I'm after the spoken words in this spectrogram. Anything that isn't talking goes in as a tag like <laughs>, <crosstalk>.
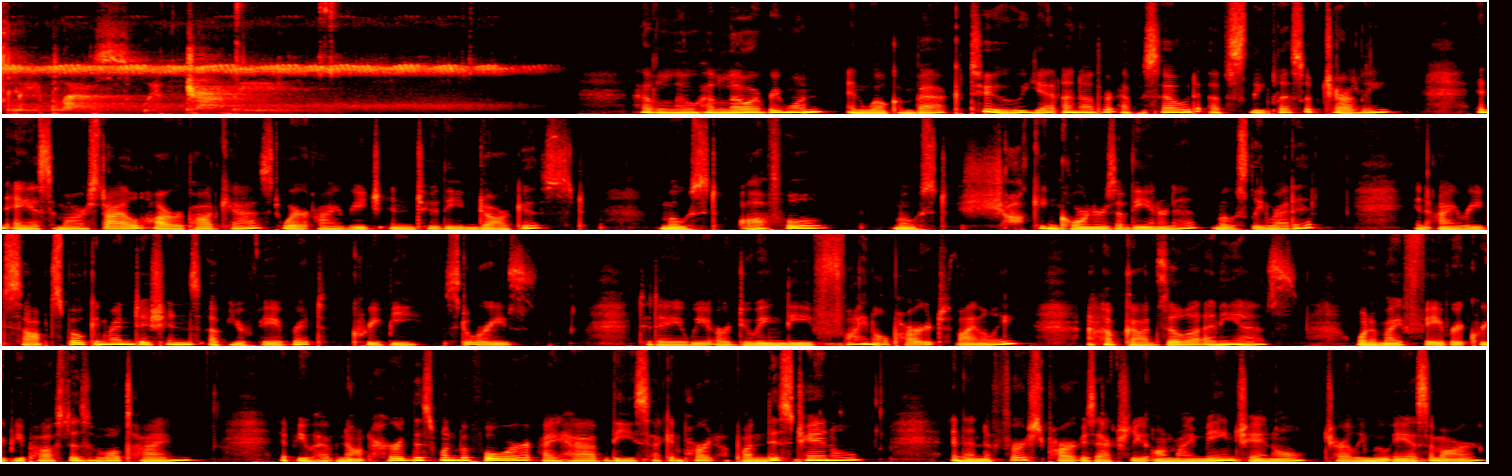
Sleepless with Charley. Hello, hello, everyone, and welcome back to yet another episode of Sleepless with Charley, an ASMR style horror podcast where I reach into the darkest, most awful, most shocking corners of the internet, mostly Reddit, and I read soft spoken renditions of your favorite creepy stories. Today we are doing the final part, finally, of Godzilla NES, one of my favorite creepypastas of all time. If you have not heard this one before, I have the second part up on this channel, and then the first part is actually on my main channel, Charley Moo ASMR.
